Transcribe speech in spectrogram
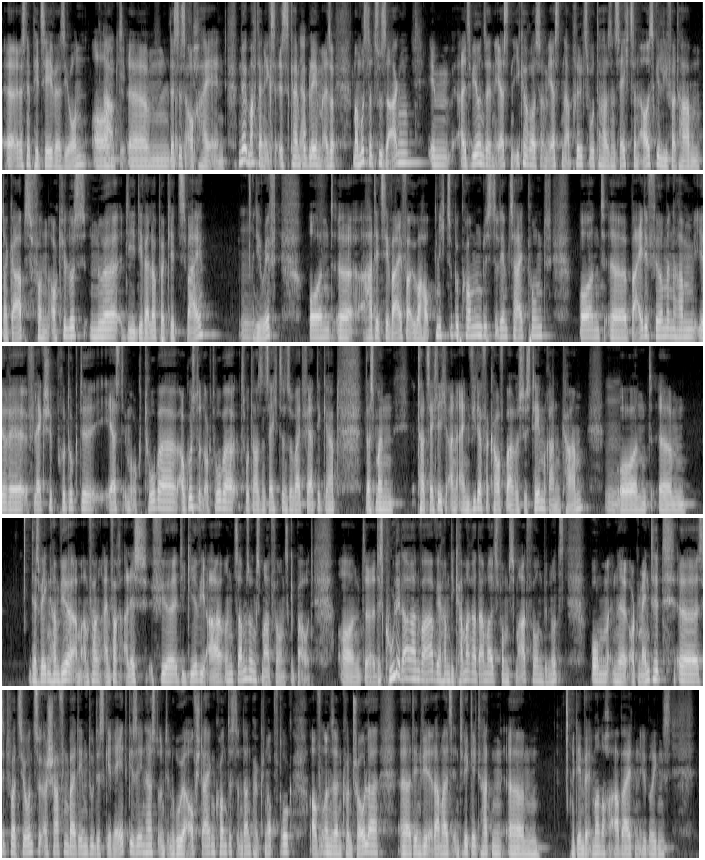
äh, das ist eine PC-Version und ah, okay. ähm, das ist auch High-End. Nö, macht ja nichts, ist kein ja. Problem. Also man muss dazu sagen, im, als wir unseren ersten Icaros am 1. April 2016 ausgeliefert haben, da gab's von Oculus nur die Developer Kit 2, mhm. die Rift und äh, HTC Vive war überhaupt nicht zu bekommen bis zu dem Zeitpunkt. Und äh, beide Firmen haben ihre Flagship-Produkte erst im Oktober, August und Oktober 2016 soweit fertig gehabt, dass man tatsächlich an ein wiederverkaufbares System rankam. Mhm. Und ähm, deswegen haben wir am Anfang einfach alles für die Gear VR und Samsung Smartphones gebaut. Und äh, das Coole daran war, wir haben die Kamera damals vom Smartphone benutzt, um eine Augmented-Situation äh, zu erschaffen, bei dem du das Gerät gesehen hast und in Ruhe aufsteigen konntest und dann per Knopfdruck auf mhm. unseren Controller, äh, den wir damals entwickelt hatten, ähm, mit dem wir immer noch arbeiten übrigens,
